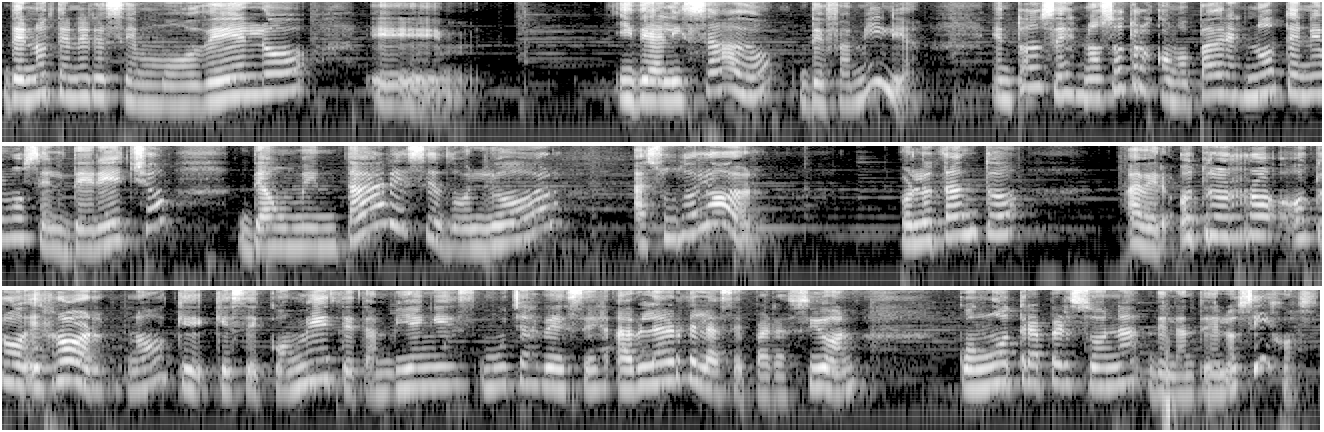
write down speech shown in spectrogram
de no tener ese modelo eh, idealizado de familia. Entonces nosotros como padres no tenemos el derecho de aumentar ese dolor a su dolor. Por lo tanto, a ver, otro, otro error que, que se comete también es muchas veces hablar de la separación con otra persona delante de los hijos.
